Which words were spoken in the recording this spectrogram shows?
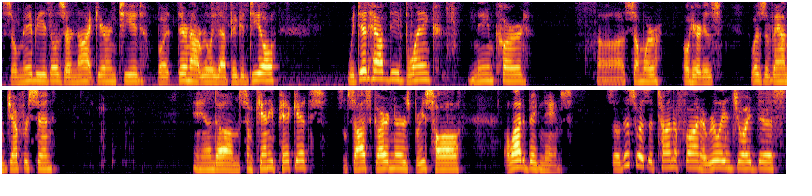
So maybe those are not guaranteed, but they're not really that big a deal. We did have the blank name card uh, somewhere. Oh, here it is. Was a Van Jefferson. And um, some Kenny Pickett's, some Sauce Gardners, Breece Hall, a lot of big names. So this was a ton of fun. I really enjoyed this.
